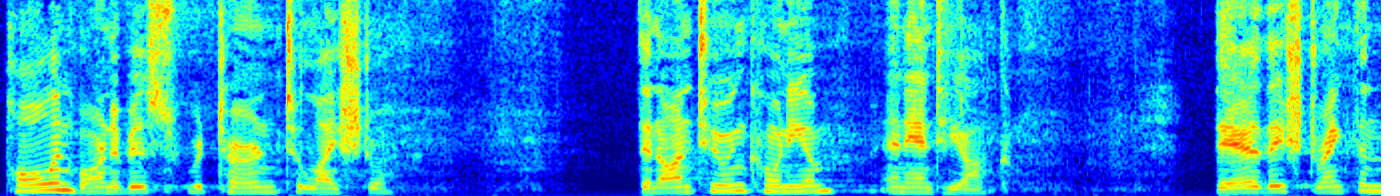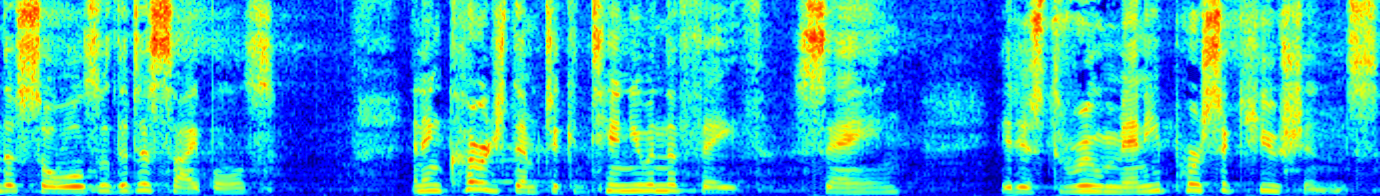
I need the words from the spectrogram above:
Paul and Barnabas returned to Lystra, then on to Iconium and Antioch. There they strengthened the souls of the disciples and encouraged them to continue in the faith, saying, It is through many persecutions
